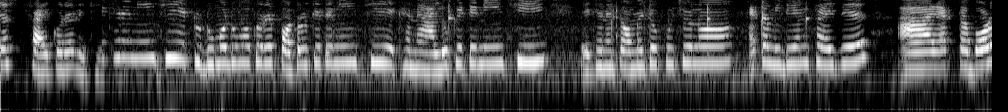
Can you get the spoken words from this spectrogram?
জাস্ট ফ্রাই করে রেখে এখানে নিয়েছি একটু ডুমো ডুমো করে পটল কেটে নিয়েছি, এখানে আলু কেটে নিয়েছি, এখানে টমেটো কুচোনো, একটা মিডিয়াম সাইজের আর একটা বড়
